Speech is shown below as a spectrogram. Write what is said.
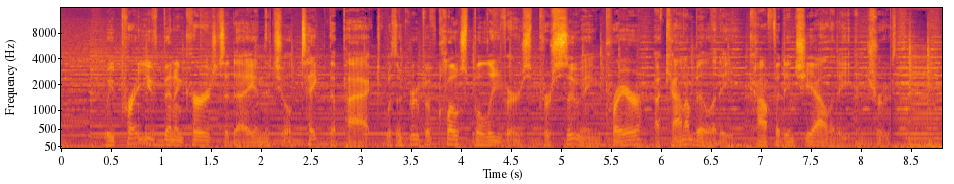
We pray you've been encouraged today and that you'll take the pact with a group of close believers pursuing prayer, accountability, confidentiality, and truth.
